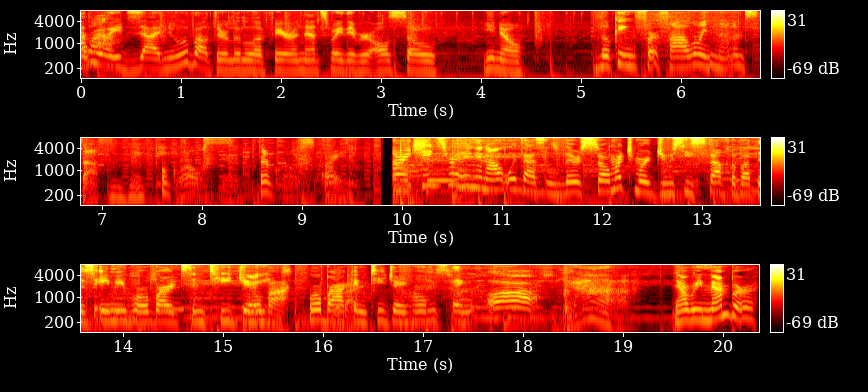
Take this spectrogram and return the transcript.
a while. tabloids uh, knew about their little affair, and that's why they were also, you know, looking for following them and stuff. Mm-hmm. Oh, gross. They're gross. All right. All right. Thanks for hanging out with us. There's so much more juicy stuff about this Amy Robarts and TJ Robach. Robach and TJ Holmes thing. Oh. yeah. Now remember,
